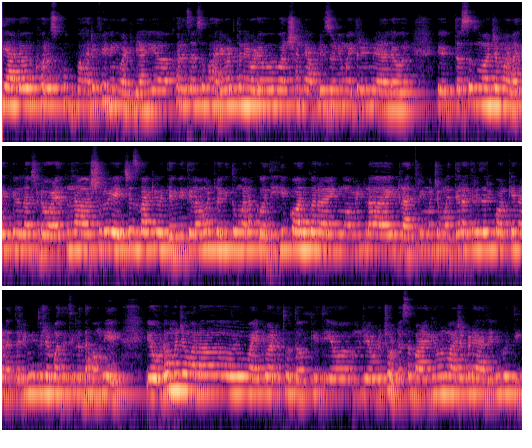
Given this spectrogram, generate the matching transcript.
ती आल्यावर खरंच खूप भारी फिलिंग वाटली. म्हणजे आणि खरंच असं भारी वाटतं ना एवढ्या वर्षांनी आपली जुनी मैत्रीण मिळाल्यावर. तसंच म्हणजे मला देखील अशा डोळ्यातनं अश्रू यायचेच बाकी होते. मी तिला म्हटलं की तू मला कधीही कॉल कर ऐन मोमेंटला ऐन रात्री म्हणजे मध्यरात्री जरी कॉल केला ना तरी मी तुझ्या मदतीला धावून येईल. एवढं म्हणजे मला वाईट वाटत होतं की ती म्हणजे एवढं छोटंसं बाळ घेऊन माझ्याकडे आलेली होती.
